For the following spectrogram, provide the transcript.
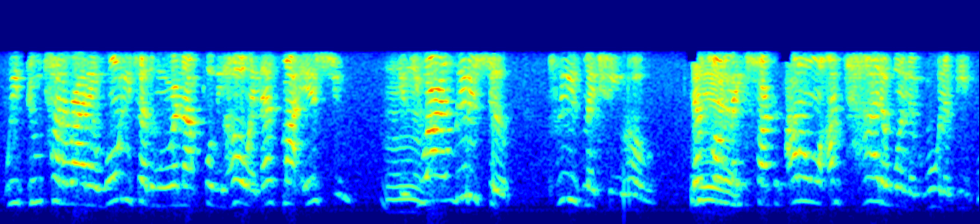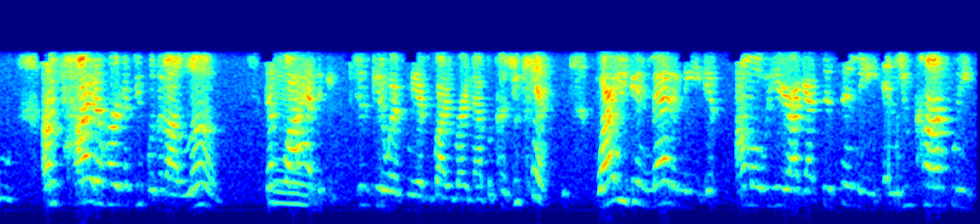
we do turn around and want each other when we're not fully whole, and that's my issue. If you Mm. are in leadership, please make sure you whole. That's why. I'm making sure because I don't want. I'm tired of wanting to ruin people. I'm tired of hurting people that I love. That's why I had to get, just get away from everybody right now because you can't. Why are you getting mad at me if I'm over here? I got this in me, and you constantly.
